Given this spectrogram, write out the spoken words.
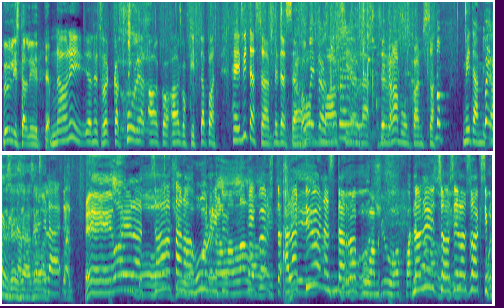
Pyllistä liitteen. No niin, ja nyt rakkaat kuulijat alko, alkoikin tapahtua. Hei, mitä sä, mitä sä No hommaat mitäs, mitä? siellä sen Mikä? ravun kanssa? No, mitä, mitä, Perseessähän mitä? se Elä, on. Ei elä, lanko, saatana shua, hurri. padalla, Hei, Förstö, älä työnnä sitä rapua. No nyt se on siellä saksi heller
